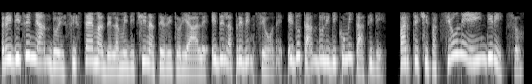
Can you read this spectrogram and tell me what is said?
ridisegnando il sistema della medicina territoriale e della prevenzione e dotandoli di comitati di partecipazione e indirizzo.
